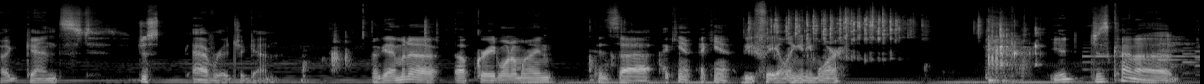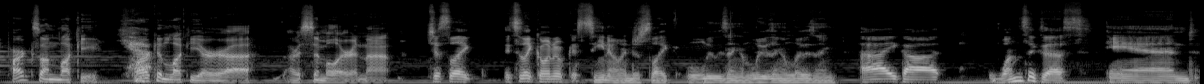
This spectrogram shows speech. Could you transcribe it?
against just average again. Okay, I'm gonna upgrade one of mine because uh, I can't I can't be failing anymore. You're just kind of Park's unlucky. Park and Lucky are uh, are similar in that. just like it's like going to a casino and just like losing and losing and losing. I got one success and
